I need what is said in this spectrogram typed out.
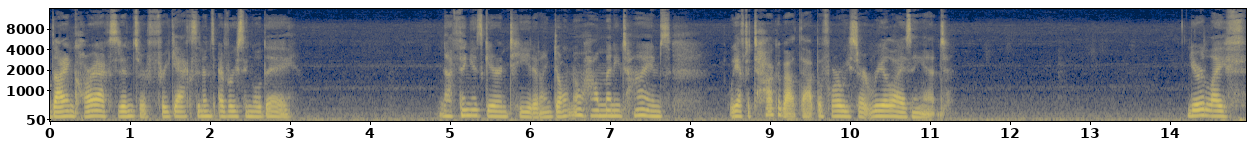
die in car accidents or freak accidents every single day. Nothing is guaranteed, and I don't know how many times we have to talk about that before we start realizing it. Your life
